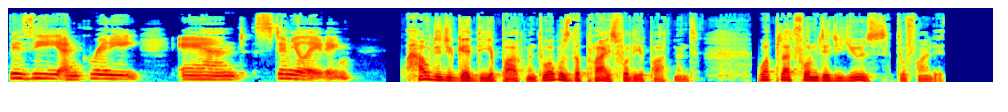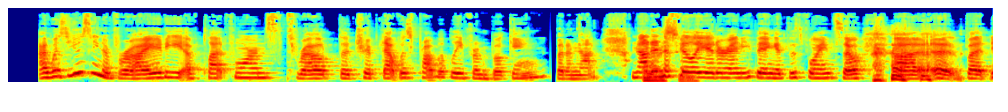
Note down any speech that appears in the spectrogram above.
busy and gritty and stimulating. How did you get the apartment? What was the price for the apartment? What platform did you use to find it? I was using a variety of platforms throughout the trip. That was probably from Booking, but I'm not I'm not oh, an affiliate or anything at this point. So, uh, uh, but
